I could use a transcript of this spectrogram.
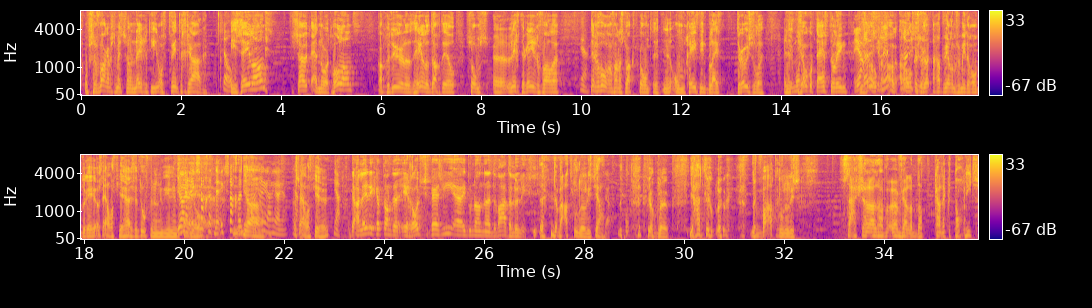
op zijn warmst met zo'n 19 of 20 graden. Zo. In Zeeland, Zuid- en Noord-Holland... kan gedurende het hele dagdeel soms lichte regen vallen... Ja. ten gevolge van een zwak front. In de omgeving blijft treuzelen. En het moet is ook op de Efteling. Ja. Dus ook, Treuzelen? ook, ook, Treuzelen. daar gaat Willem vanmiddag op de als elfje. Hij is aan het oefenen nu hier in de Ja, Ja, studio. ik zag het. Nee, ik zag het. Ja. Ja, ja, ja. ja, ja. Dat is elfje, hè? Ja. Ja, alleen ik heb dan de erotische versie. Eh, ik doe dan eh, de waterlullies. De, de waterlullies, ja. Ja. dat is ook leuk. Ja, het is ook leuk. De waterlullies. Sascha, dat, Willem, dat kan ik toch niet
